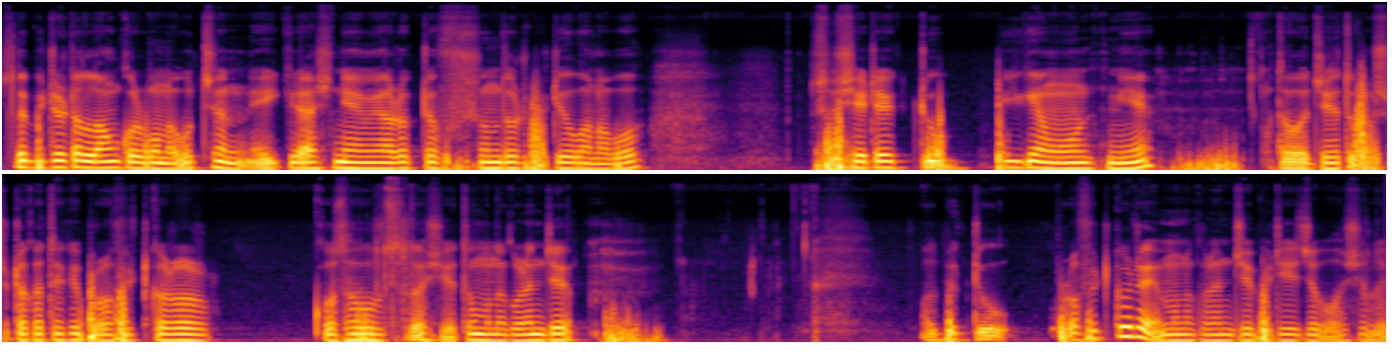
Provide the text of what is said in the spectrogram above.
আসলে ভিডিওটা লং করব না, বুঝছেন? এই ক্র্যাশ নিয়ে আমি আরও একটা সুন্দর ভিডিও বানাবো। সো সেটা একটু বিগ অ্যামাউন্ট নিয়ে। তো, যেহেতু পাঁচশো টাকা থেকে প্রফিট করার কথা বলছিল, সেহেতু মনে করেন যে অল্প একটু প্রফিট করে মনে করেন যে বেরিয়ে যাব। আসলে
